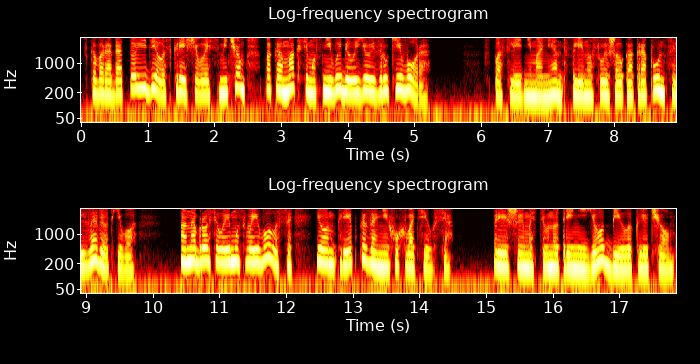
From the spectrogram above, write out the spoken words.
Сковорода то и дело скрещивалась с мечом, пока Максимус не выбил ее из руки вора. В последний момент Флин услышал, как Рапунцель зовет его — она бросила ему свои волосы, и он крепко за них ухватился. Решимость внутри нее била ключом.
